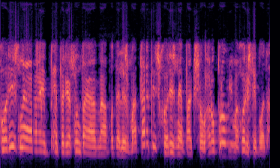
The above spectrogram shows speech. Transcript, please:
χωρίς να επηρεαστούν τα αποτελέσματά της, χωρίς να υπάρξει σοβαρό πρόβλημα, χωρίς τίποτα.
